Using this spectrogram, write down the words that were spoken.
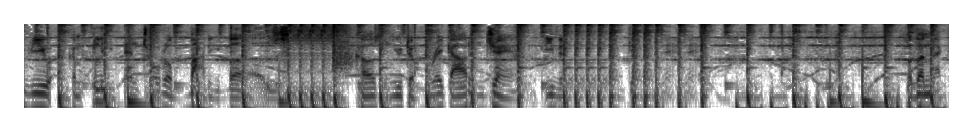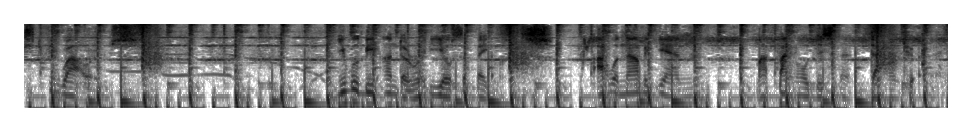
give you a complete and total body buzz, causing you to break out and jam, even. For the next few hours, you will be under radio surveillance. I will now begin my final descent down to earth.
